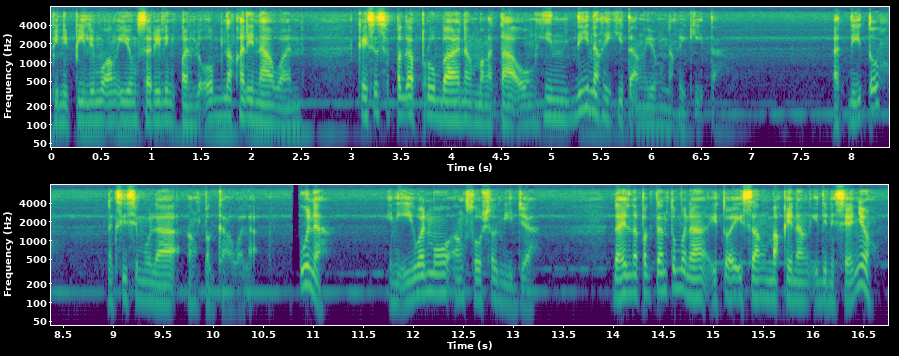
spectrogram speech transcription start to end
Pinipili mo ang iyong sariling panloob na kalinawan kaysa sa pag-aproba ng mga taong hindi nakikita ang iyong nakikita. At dito, nagsisimula ang pagkawala. Una, iniiwan mo ang social media dahil napagtanto mo na ito ay isang makinang idinisenyo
